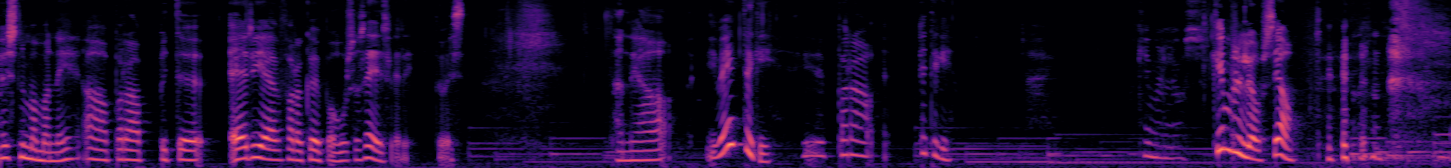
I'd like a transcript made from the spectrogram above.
hausnum á manni að bara byrju, er ég að fara að kaupa hús að segja þessveri, þú veist? Þannig að ég veit ekki ég bara veit ekki. Kymri ljós. Kymri ljós, já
